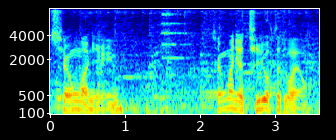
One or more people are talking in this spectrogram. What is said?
최영만이 최영만이가 딜이 없어 좋아요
